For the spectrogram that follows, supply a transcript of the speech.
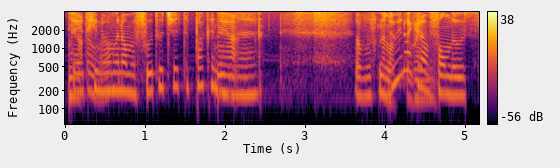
Tijd ja, genomen oh, om een fotootje te pakken. Ja. En, uh, dat was een Doe je nog Fondo's?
